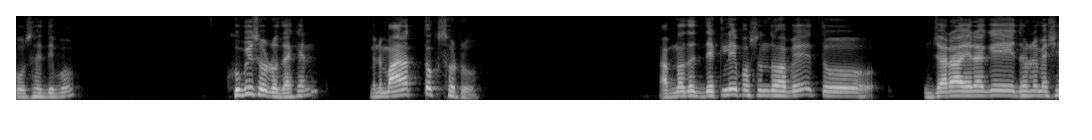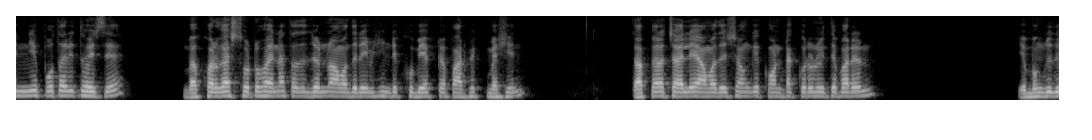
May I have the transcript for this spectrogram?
পৌঁছায় দিব। খুবই ছোট, দেখেন মানে মারাত্মক ছোট। আপনাদের দেখলেই পছন্দ হবে। তো যারা এর আগে এই ধরনের মেশিন নিয়ে প্রতারিত হয়েছে বা খরগাছ ছোট হয় না, তাদের জন্য আমাদের এই মেশিনটা খুবই একটা পারফেক্ট মেশিন তা আপনারা চাইলে আমাদের সঙ্গে কন্ট্যাক্ট করে নিতে পারেন এবং যদি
